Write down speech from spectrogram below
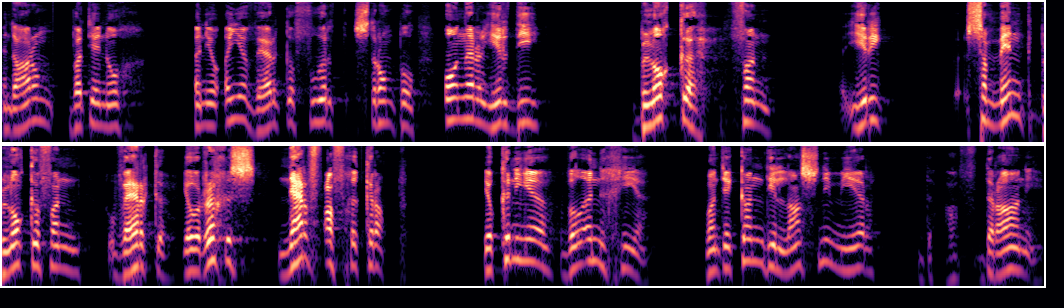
En daarom wat jy nog in jou eie werke voortstrompel onder hierdie blokke van hierdie sementblokke van werke. Jou rug is nerf afgekrap. Jou knieë wil ingee want jy kan die las nie meer dra nie.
